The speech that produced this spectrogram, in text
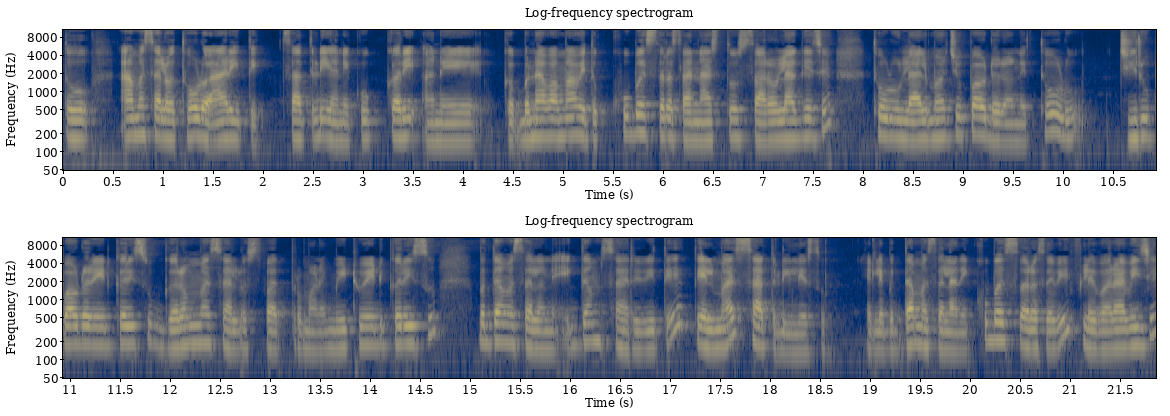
તો આ મસાલો થોડો આ રીતે સાતળી અને કૂક કરી અને બનાવવામાં આવે તો ખૂબ જ સરસ આ નાસ્તો સારો લાગે છે. થોડું લાલ મરચું પાવડર અને થોડું જીરું પાવડર એડ કરીશું, ગરમ મસાલો સ્વાદ પ્રમાણે મીઠું એડ કરીશું. બધા મસાલાને એકદમ સારી રીતે તેલમાં જ સાતડી લેશું. એટલે બધા મસાલાની ખૂબ જ સરસ એવી ફ્લેવર આવી છે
